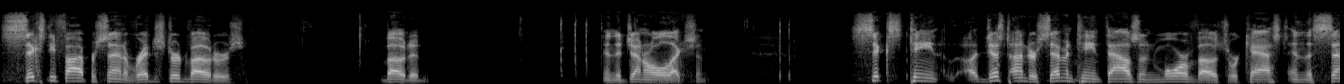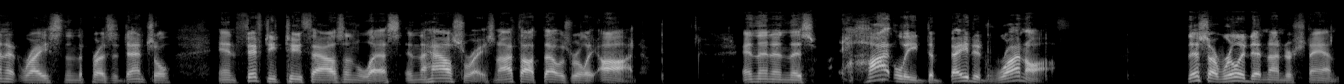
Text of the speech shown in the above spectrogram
65% of registered voters voted in the general election. 16 uh, just under 17,000 more votes were cast in the Senate race than the presidential and 52,000 less in the House race. And I thought that was really odd. And then in this hotly debated runoff, this I really didn't understand.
